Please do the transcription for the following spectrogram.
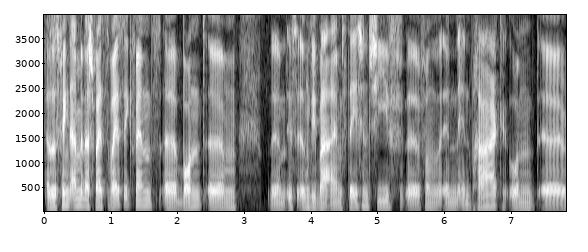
Also es fängt an mit einer Schwarz-Weiß-Sequenz. Äh, Bond ähm, ähm, ist irgendwie bei einem Station Chief äh, von, in, in Prag und äh,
